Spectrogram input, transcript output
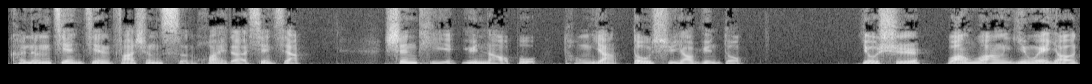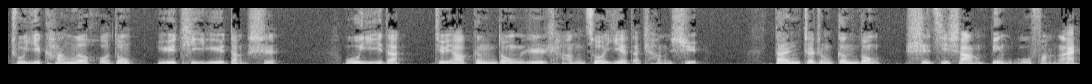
可能渐渐发生损坏的现象。身体与脑部同样都需要运动。有时往往因为要注意康乐活动与体育等事，无疑的就要更动日常作业的程序，但这种更动实际上并无妨碍。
